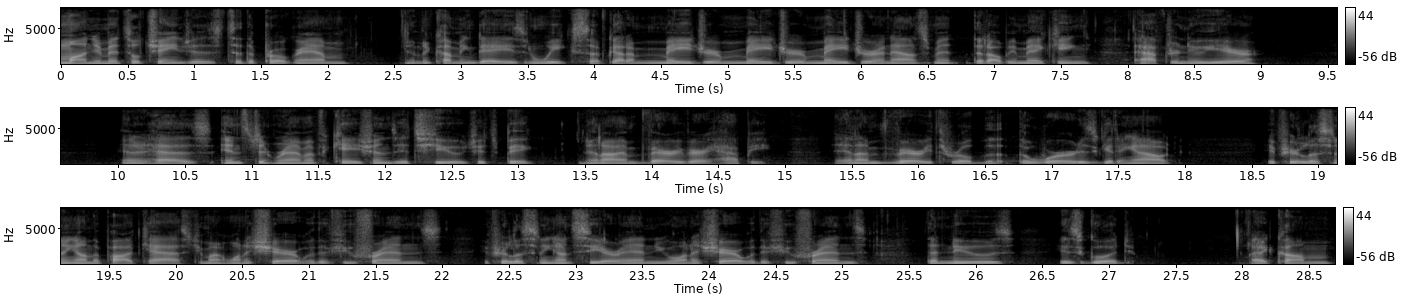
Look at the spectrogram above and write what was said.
monumental changes to the program in the coming days and weeks. I've got a major, major, major announcement that I'll be making after New Year, and it has instant ramifications. It's huge. It's big, and I am very, very happy, and I'm very thrilled. The the word is getting out if you're listening on the podcast, you might want to share it with a few friends. If you're listening on CRN, you want to share it with a few friends. The news is good. I come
